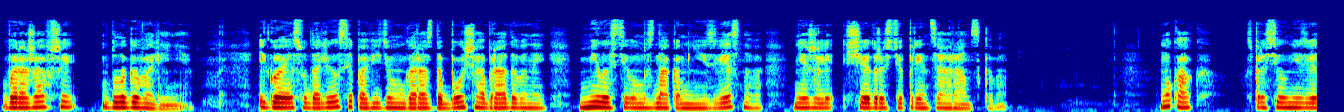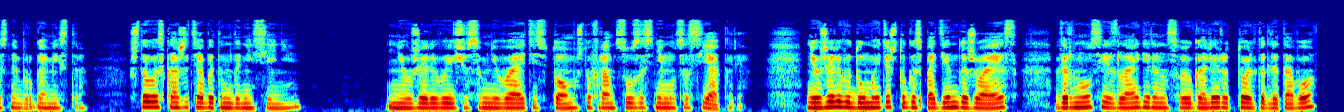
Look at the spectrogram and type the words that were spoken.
выражавший благоволение и Гуэс удалился, по-видимому, гораздо больше обрадованный милостивым знаком неизвестного, нежели щедростью принца Аранского. «Ну как?» — спросил неизвестный бургомистра. «Что вы скажете об этом донесении? Неужели вы еще сомневаетесь в том, что французы снимутся с якоря? Неужели вы думаете, что господин де Жуаэс вернулся из лагеря на свою галеру только для того,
